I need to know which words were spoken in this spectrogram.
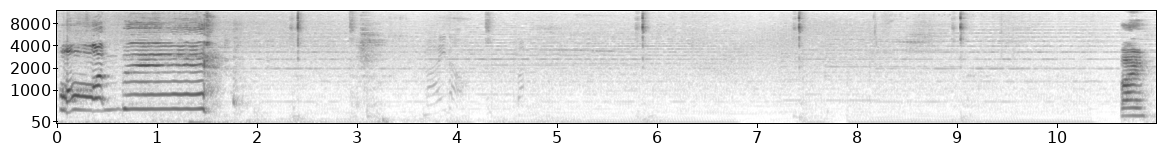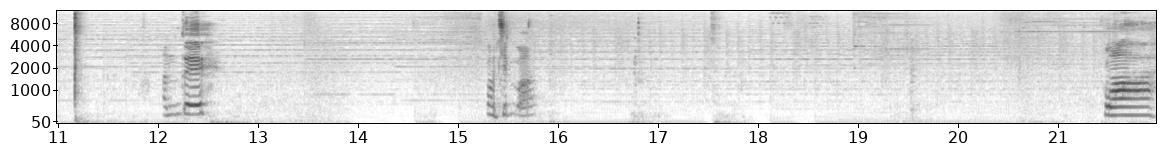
어, 안 돼. 毎度 말. 안돼 거짓말 와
